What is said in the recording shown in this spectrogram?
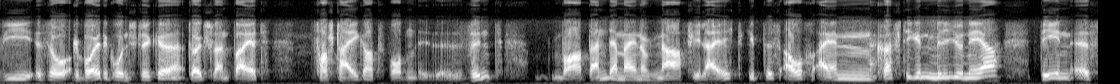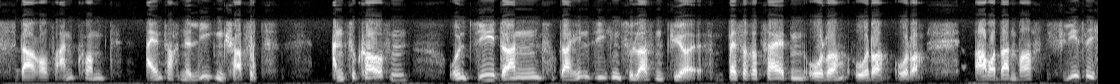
wie so Gebäudegrundstücke deutschlandweit versteigert worden äh, sind, war dann der Meinung, na, vielleicht gibt es auch einen kräftigen Millionär, den es darauf ankommt, einfach eine Liegenschaft anzukaufen und sie dann dahin siechen zu lassen für bessere Zeiten oder, oder, oder. Aber dann war es schließlich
